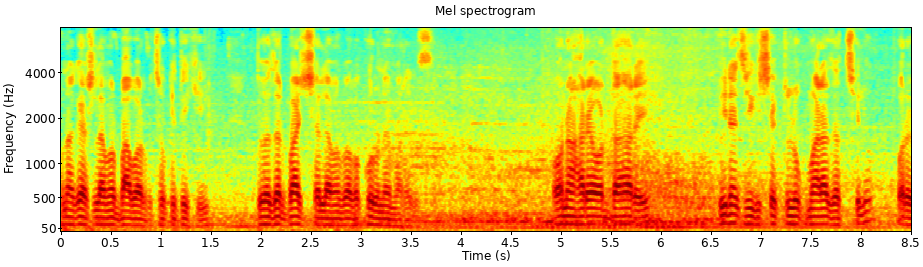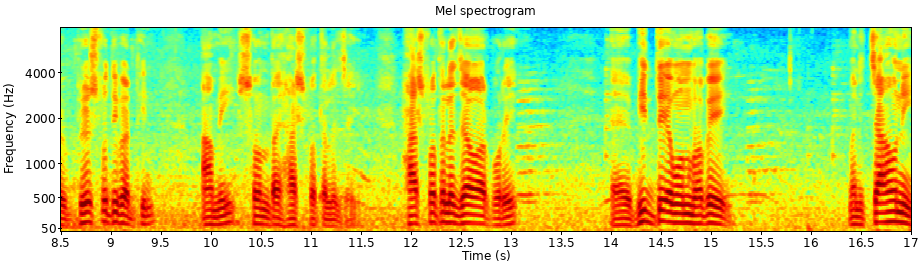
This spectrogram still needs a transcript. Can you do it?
ওনাকে আসলে আমার বাবার চোখে দেখি। দু হাজার বাইশ সালে আমার বাবা করোনায় মারা গেছে। অনাহারে, অর্ধাহারে বিনা চিকিৎসা একটা লোক মারা যাচ্ছিল। পরে বৃহস্পতিবার দিন আমি সন্ধ্যায় হাসপাতালে যাই। হাসপাতালে যাওয়ার পরে বৃদ্ধ এমনভাবে মানে চাহনি,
